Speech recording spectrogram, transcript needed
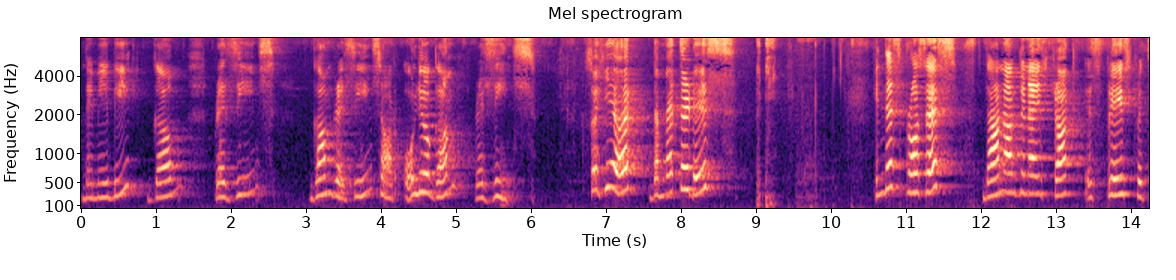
They may be gum, resins, gum resins or oleogum resins. So, here the method is in this process the unorganized drug is placed with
